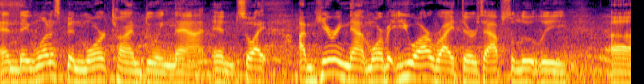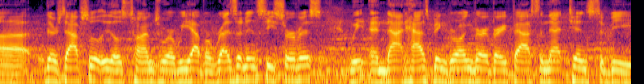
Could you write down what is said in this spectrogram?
And they want to spend more time doing that. And so I, I'm hearing that more, but you are right, there's absolutely uh, there's absolutely those times where we have a residency service, we, and that has been growing very, very fast, and that tends to be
